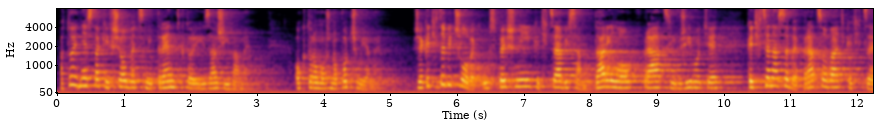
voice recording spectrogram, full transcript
A to je dnes taký všeobecný trend, ktorý zažívame, o ktorom možno počujeme. Že keď chce byť človek úspešný, keď chce, aby sa mu darilo v práci, v živote, keď chce na sebe pracovať, keď chce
